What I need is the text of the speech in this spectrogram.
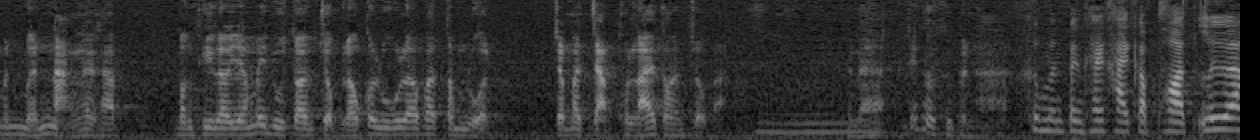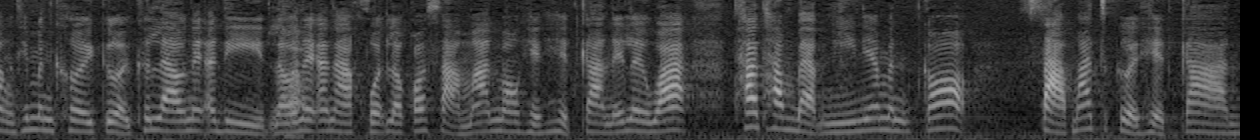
มันเหมือนหนังอะครับ บางทีเรายังไม่ดูตอนจบเราก็รู้แล้วว่าตำรวจจะมาจับคนร้ายตอนจบอะอืมเห็นไหมฮะนี่ก็คือปัญหา คือมันเป็นคล้ายๆกับพล็อตเรื่องที่มันเคยเกิดขึ้นแล้วในอดีต แล้วครับในอนาคตเราก็สามารถมองเห็นเหตุการณ์ได้เลยว่า ถ้าทำแบบนี้เนี่ยมันก็สามารถจะเกิดเหตุการณ์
